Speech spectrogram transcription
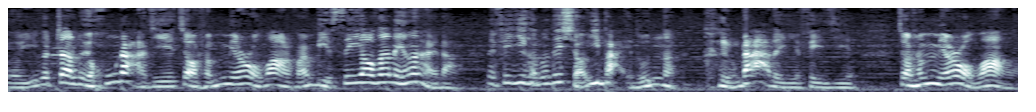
有一个战略轰炸机叫什么名儿我忘了，反正比 C 幺三零还大，那飞机可能得小一百吨呢，挺大的一飞机，叫什么名儿我忘了。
